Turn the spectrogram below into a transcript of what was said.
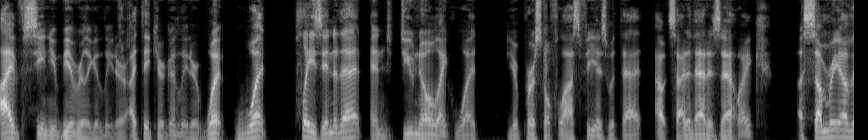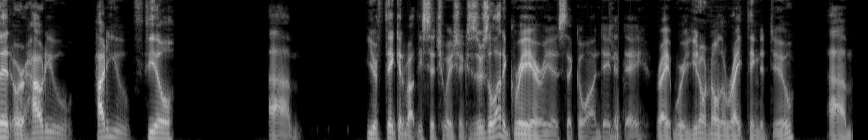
I've seen you be a really good leader. I think you're a good leader. What what plays into that? And do you know like what your personal philosophy is with that? Outside of that, is that like a summary of it, or how do you how do you feel um, you're thinking about these situations because there's a lot of gray areas that go on day to day, right? Where you don't know the right thing to do. Um,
